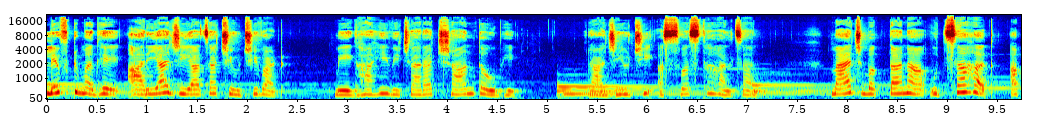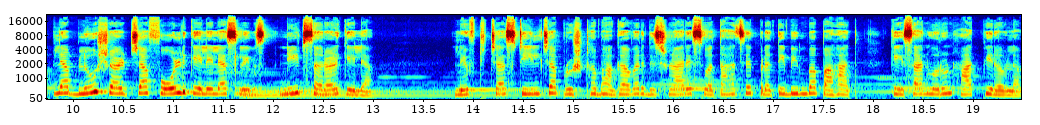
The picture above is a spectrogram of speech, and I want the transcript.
लिफ्टमध्ये आर्या जियाचा चिवचिवाट मेघाही विचारात शांत उभी. राजीवची अस्वस्थ हालचाल. मॅच बघताना उत्साहात आपल्या ब्लू शर्टच्या फोल्ड केलेल्या स्लीव्स नीट सरळ केल्या. लिफ्टच्या स्टीलच्या पृष्ठभागावर दिसणारे स्वतःचे प्रतिबिंब पाहत केसांवरून हात फिरवला.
